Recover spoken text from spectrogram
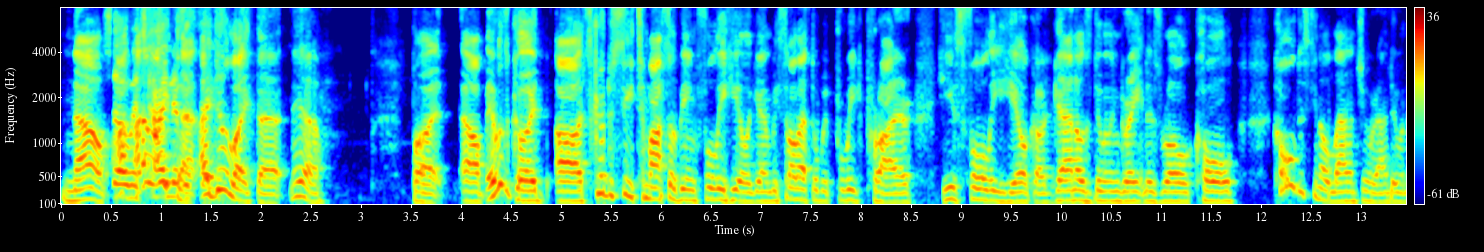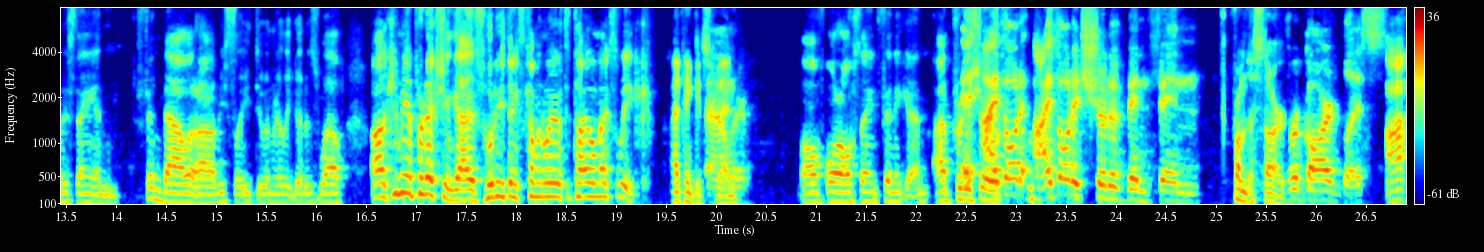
No, So I, it's I kind like of that. I do like that. Yeah, but um, it was good. Uh, it's good to see Tommaso being fully healed again. We saw that the week, week prior. He's fully healed. Gargano's doing great in his role. Cole, Cole just you know lounging around doing his thing, and Finn Balor obviously doing really good as well. Uh, give me a prediction, guys. Who do you think's coming away with the title next week? I think it's Finn Balor. All, or all saying Finn again. I'm pretty I- sure. I thought I thought it should have been Finn, from the start. regardless. I,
